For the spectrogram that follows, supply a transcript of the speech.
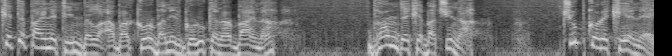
খেতে পাইনি তিন বেলা আবার কোরবানির গরু কেনার বায়না। ধন দেখে বাঁচি না। চুপ করে খেয়ে নে।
